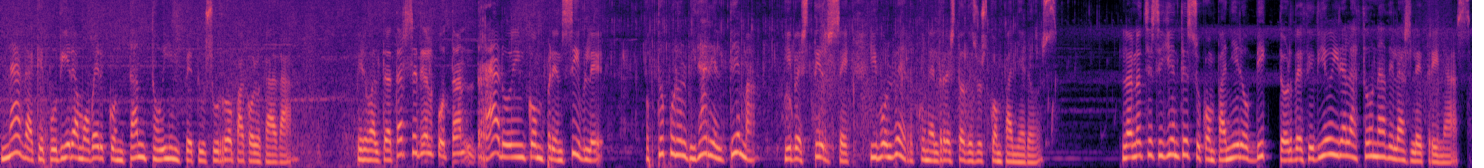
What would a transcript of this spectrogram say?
nada que pudiera mover con tanto ímpetu su ropa colgada. Pero al tratarse de algo tan raro e incomprensible, optó por olvidar el tema y vestirse y volver con el resto de sus compañeros. La noche siguiente su compañero Víctor decidió ir a la zona de las letrinas.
